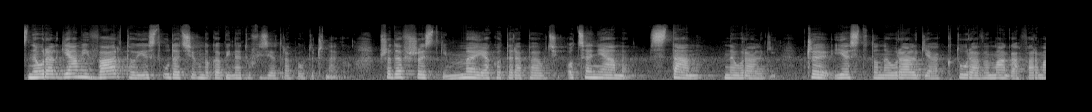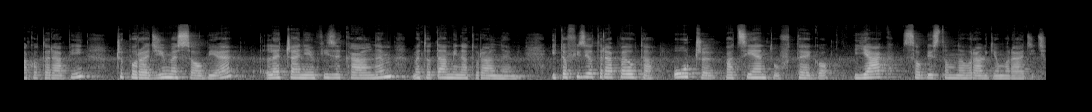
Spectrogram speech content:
Z neuralgiami warto jest udać się do gabinetu fizjoterapeutycznego. Przede wszystkim my, jako terapeuci, oceniamy stan neuralgii. Czy jest to neuralgia, która wymaga farmakoterapii, czy poradzimy sobie leczeniem fizykalnym, metodami naturalnymi. I to fizjoterapeuta uczy pacjentów tego, jak sobie z tą neuralgią radzić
